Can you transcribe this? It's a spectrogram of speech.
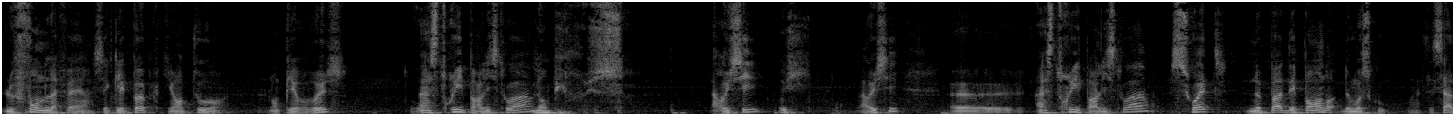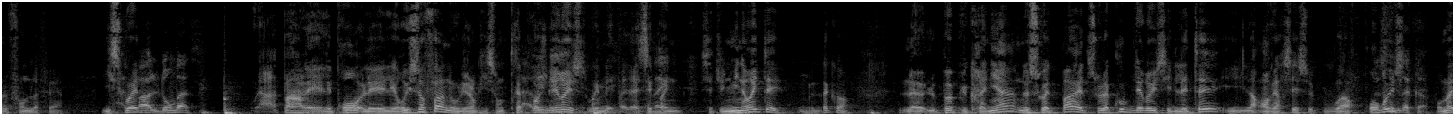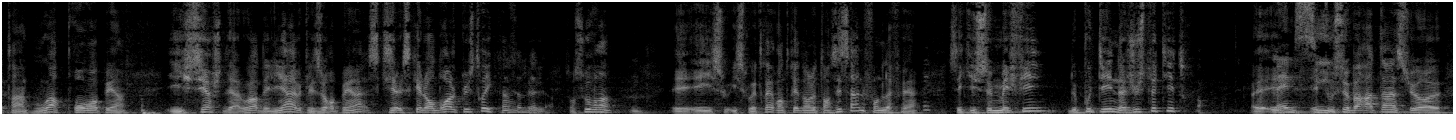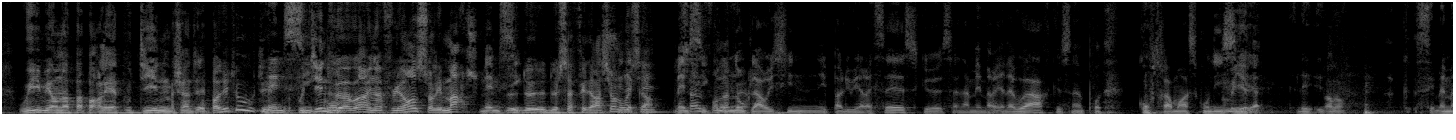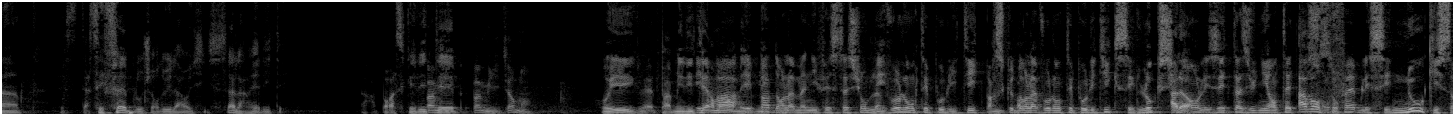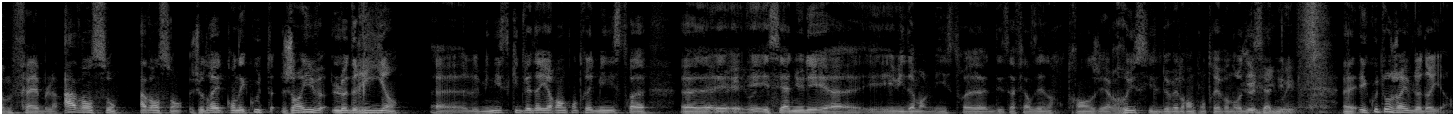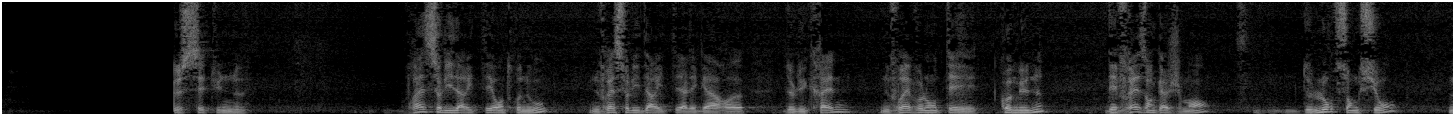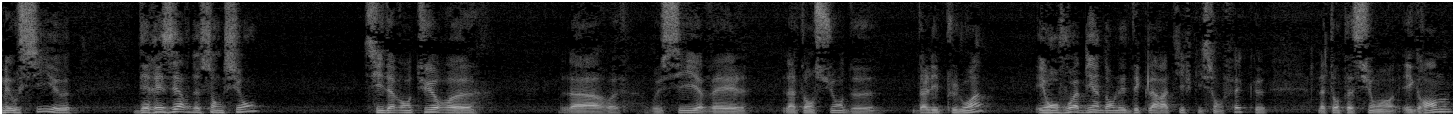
Le fond de l'affaire, c'est que les peuples qui entourent l'Empire russe, instruits par l'histoire, L'Empire russe. La Russie, Oui. la Russie, euh, instruits par l'histoire, souhaitent ne pas dépendre de Moscou. C'est ça le fond de l'affaire. Ils souhaitent, Pas le Donbass. à part les, les, pro- les- les russophones ou les gens qui sont très Ah proches oui, des Russes, oui, mais c'est pas une, c'est une minorité. D'accord? Le, le peuple ukrainien ne souhaite pas être sous la coupe des Russes. Il l'était, il a renversé ce pouvoir pro-russe pour mettre un pouvoir pro-européen. Ils cherchent à avoir des liens avec les Européens, ce qui, est leur droit le plus strict. hein. Ils sont souverains. Et, et ils, sou- ils souhaiteraient rentrer dans le temps. C'est ça le fond de l'affaire. C'est qu'ils se méfient de Poutine à juste titre. Et, Même et si- tout ce baratin sur euh, oui, mais on n'a pas parlé à Poutine, machin, pas du tout. Même Poutine veut avoir une influence sur les marches Même de, si- de- de sa fédération de Russie. Même ça, si convenons que la Russie n'est pas l'URSS, que ça n'a même rien à voir, que c'est un pro- contrairement à ce qu'on dit, c'est a- les- Pardon. c'est même un c'est assez faible aujourd'hui la Russie, c'est ça la réalité. Par rapport à ce qu'elle était, mi- pas militairement. Oui, pas Et militairement, pas, mais, et pas mais- dans la manifestation de la mais- volonté politique, parce que dans la volonté politique, c'est l'Occident, Alors, les États-Unis en tête qui avançons. sont faibles, et c'est nous qui sommes faibles. Avançons, avançons. Je voudrais qu'on écoute Jean-Yves Le Drian, euh, le ministre qui devait d'ailleurs rencontrer le ministre, euh, et, et- et c'est annulé, euh, et évidemment, le ministre des Affaires étrangères russe, il devait le rencontrer vendredi, c'est annulé. Euh, écoutons Jean-Yves Le Drian. C'est une vraie solidarité entre nous, une vraie solidarité à l'égard euh, de l'Ukraine, une vraie volonté commune, des vrais engagements, de lourdes sanctions, mais aussi euh, des réserves de sanctions si d'aventure euh, la Russie avait l'intention d'aller plus loin. Et on voit bien dans les déclaratifs qui sont faits que la tentation est grande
